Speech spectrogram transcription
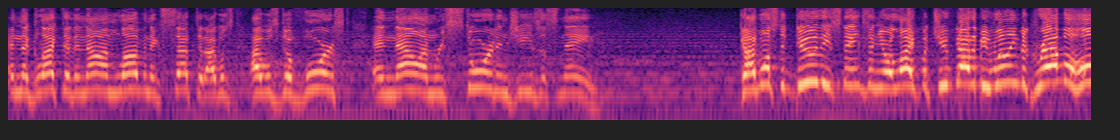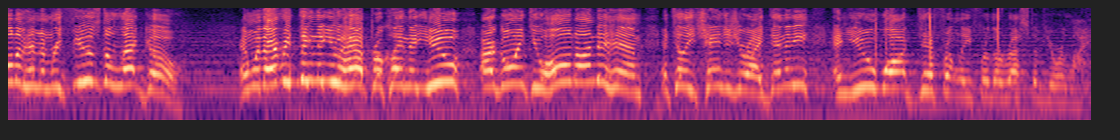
and neglected, and now I'm loved and accepted. I was, I was divorced, and now I'm restored in Jesus' name. God wants to do these things in your life, but you've got to be willing to grab a hold of Him and refuse to let go. And with everything that you have, proclaim that you are going to hold on to Him until He changes your identity and you walk differently for the rest of your life.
